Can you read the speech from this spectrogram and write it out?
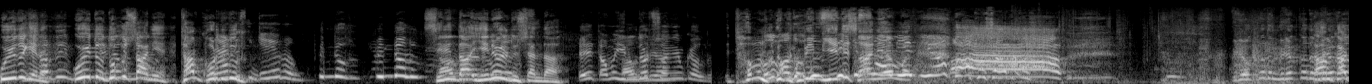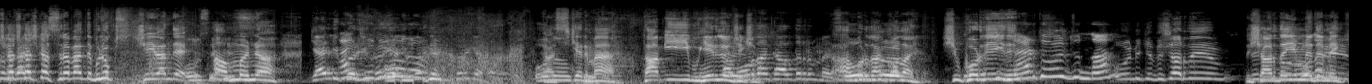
Uyudu gene. Dışarıdayım. Uyudu Beni 9 alın. saniye. Tam kordu dur. Neredesin? Geliyorum. Beni de alın. Beni de alın. Senin daha yeni öldün sen daha. Evet ama 24 Kaldırıyorum. saniyem kaldı. E, tamam Oğlum adamın benim 7 8 saniyem var. saniye diyor. Aa! Blokladım blokladım Tamam kaç blokladım, kaç kaç kaç sıra bende blok şey bende. 18. Amına. Gel yukarı Ben yukarı gel geliyorum. yukarı gel yukarı gel. Ya sikerim ha. Tamam iyi iyi bu geri dönecek şimdi. Oradan kaldırırım ben. Tamam buradan kolay. Şimdi Kordi'ye gidin. Nerede öldün lan? 12 dışarıdayım. Dışarıdayım ne demek? alın.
